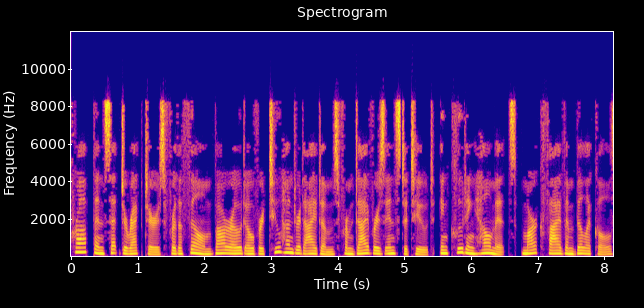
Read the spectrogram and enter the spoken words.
Prop and set directors for the film borrowed over 200 items from Divers Institute, including helmets, Mark V umbilicals,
